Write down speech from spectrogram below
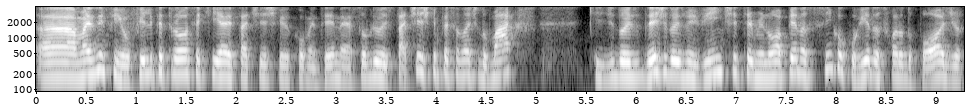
Ah, mas enfim, o Felipe trouxe aqui a estatística que eu comentei, né? Sobre a estatística impressionante do Max, que de dois, desde 2020 terminou apenas cinco corridas fora do pódio,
